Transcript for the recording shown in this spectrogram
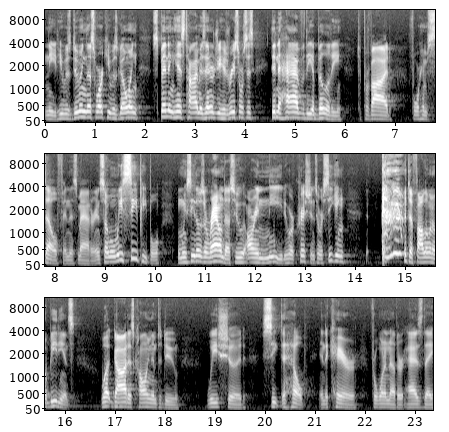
need. He was doing this work, he was going, spending his time, his energy, his resources didn't have the ability to provide for himself in this matter. And so when we see people, when we see those around us who are in need, who are Christians, who are seeking to follow in obedience what God is calling them to do, we should seek to help and to care for one another as they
